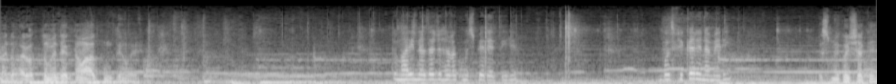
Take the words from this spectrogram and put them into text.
मैं तो हर वक्त तुम्हें देखता हूँ आग फूंकते हुए। तुम्हारी नज़र जो हर वक्त मुझ पे रहती है बहुत फ़िक्र है ना मेरी? इसमें कोई शक है?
